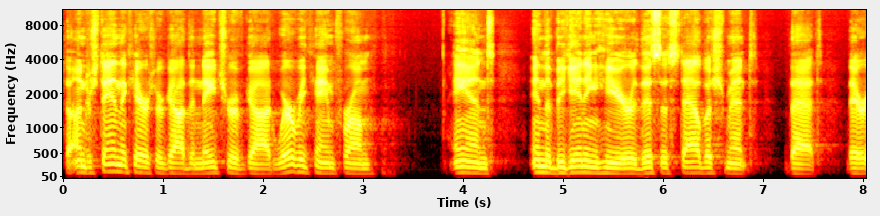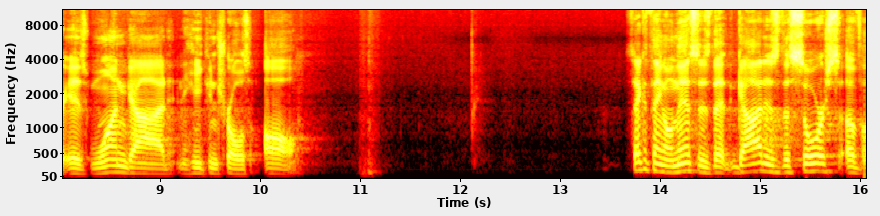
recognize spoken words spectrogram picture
to understand the character of God, the nature of God, where we came from, and in the beginning here, this establishment that there is one God and He controls all. Second thing on this is that God is the source of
